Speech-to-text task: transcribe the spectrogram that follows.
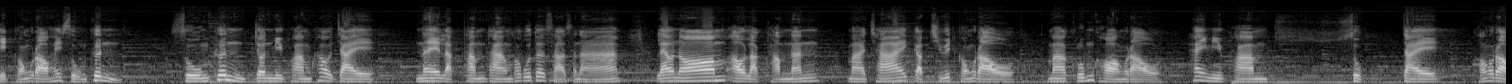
จิตของเราให้สูงขึ้น สูงขึ้นจนมีความเข้าใจในหลักธรรมทางพระพุทธศาสนา แล้วน้อมเอาหลักธรรมนั้นมาใช้กับชีวิตของเรา มาคุ้มครองเราให้มีความสุขใจของเรา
